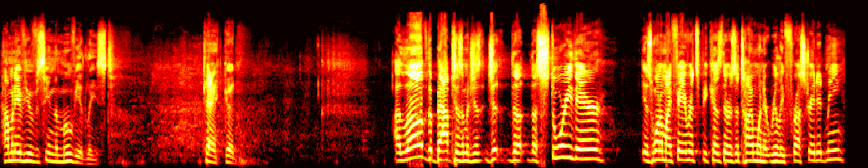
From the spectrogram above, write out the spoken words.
How many of you have seen the movie at least? Okay, good. I love the baptism. Just, just, the, the story there is one of my favorites because there was a time when it really frustrated me.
